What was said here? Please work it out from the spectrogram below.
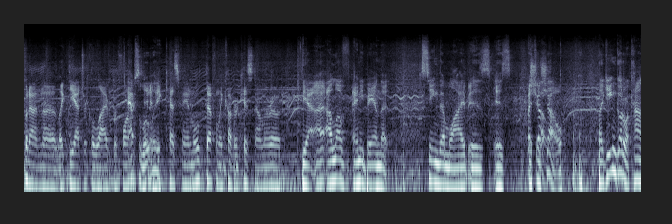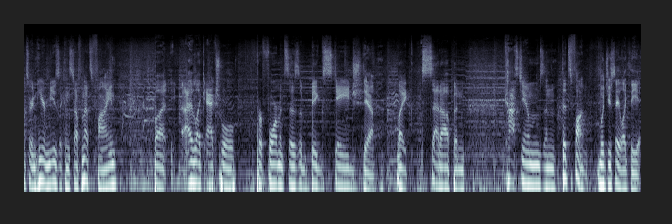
put on the like theatrical live performance. Absolutely. And a big Kiss fan. We'll definitely cover Kiss down the road. yeah, I, I love any band that seeing them live is is A show. a show. Like you can go to a concert and hear music and stuff, and that's fine. But I like actual performances, a big stage, Yeah. like setup and costumes, and that's fun. Would you say like the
